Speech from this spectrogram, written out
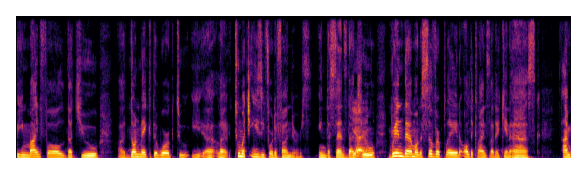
be mindful that you uh, don't make the work too uh, like too much easy for the funders in the sense that yeah. you bring them on a silver plane all the clients that they can ask I'm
